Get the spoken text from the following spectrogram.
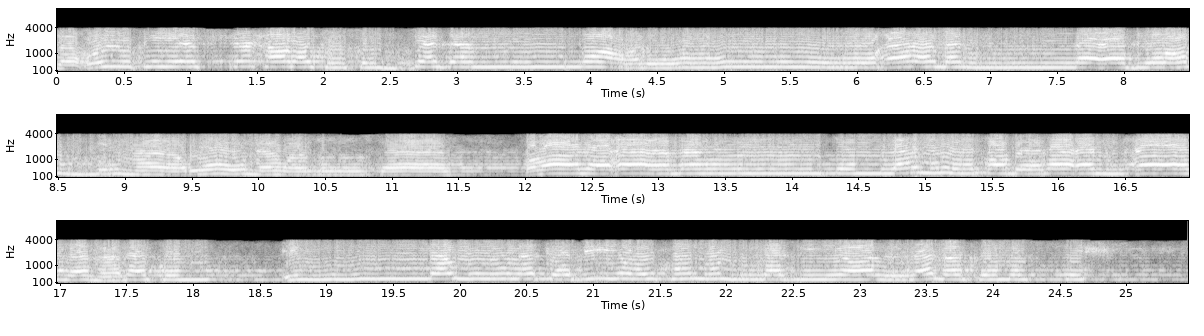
فألقي السحرة سجدا قالوا آمنا برب هارون وموسى. قال آمنتم له قبل أن آذن لكم. إنه لكبيركم الذي علمكم السحر.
